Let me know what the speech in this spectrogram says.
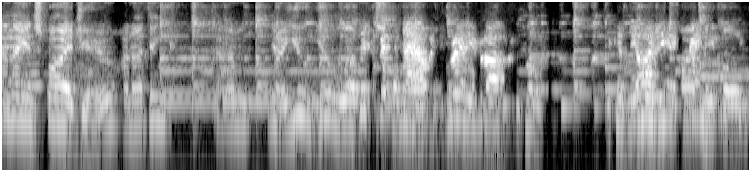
and they inspired you, and I think um, you know you you will This bit now is really rather important because the idea came, people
